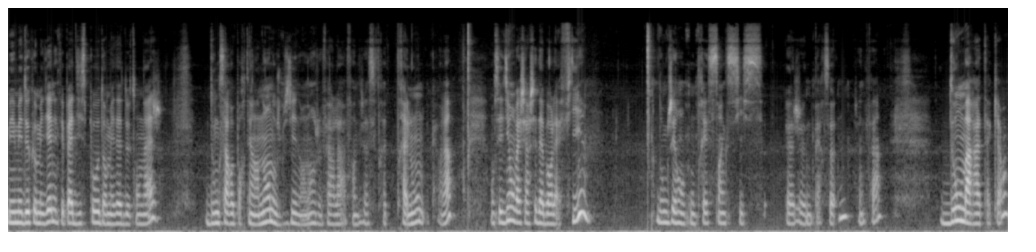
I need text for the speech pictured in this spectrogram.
mais mes deux comédiennes n'étaient pas dispo dans mes dates de tournage. Donc ça reportait un an, donc je me suis dit non, non, je vais faire là. Enfin, déjà c'est très, très long, donc voilà. On s'est dit on va chercher d'abord la fille. Donc j'ai rencontré 5-6 jeunes personnes, jeunes femmes, dont Mara Taquin.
